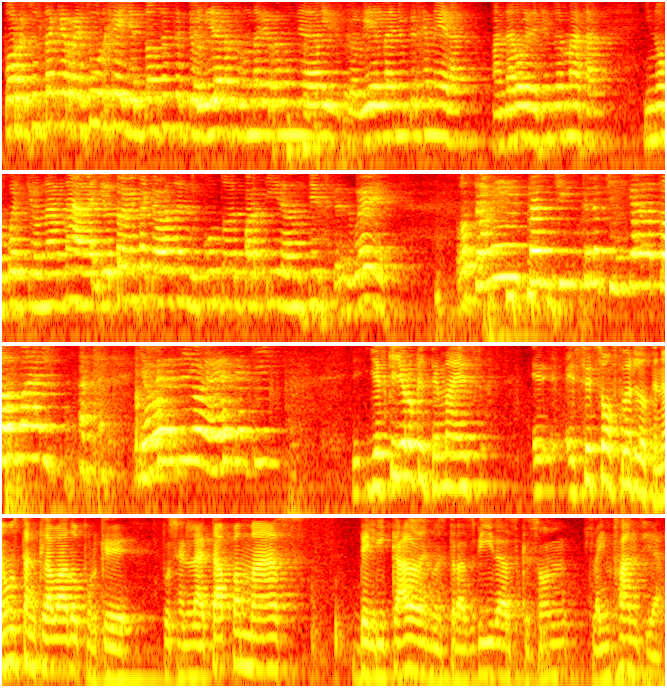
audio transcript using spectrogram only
pues resulta que resurge y entonces se te olvida la Segunda Guerra Mundial y se te olvida el daño que genera andar obedeciendo en masa y no cuestionar nada. Y otra vez acabas en el punto de partida y dices, güey, otra vez tan chiste la chingada, todo mal. yo obedece y obedece aquí. Y, y es que yo creo que el tema es, e, ese software lo tenemos tan clavado porque pues en la etapa más delicada de nuestras vidas, que son la infancia,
